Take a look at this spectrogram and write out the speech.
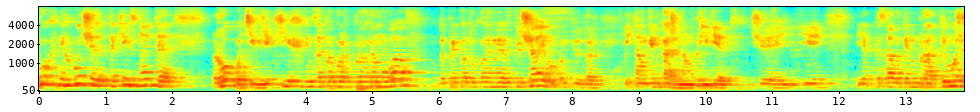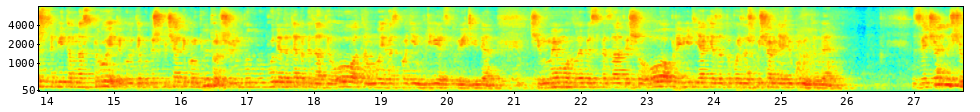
Бог не хоче таких, знаєте, роботів, яких він запрограмував. До прикладу, коли ми включаємо комп'ютер, і там він каже нам привіт, чи і як казав один брат, ти можеш собі там настроїти, коли ти будеш включати комп'ютер, що він буде до тебе казати, о, там мой господин приветствує тебе. Чи ми могли би сказати, що о, привіт, як я за тобою заскучав, я люблю тебе. Звичайно, що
